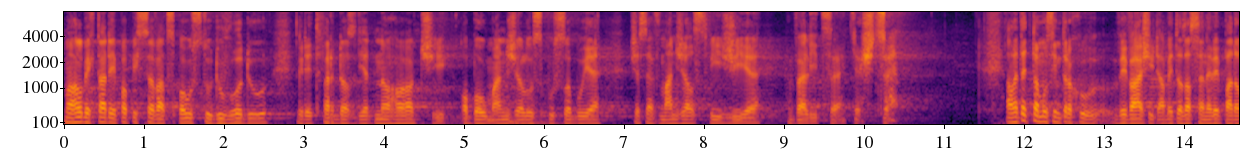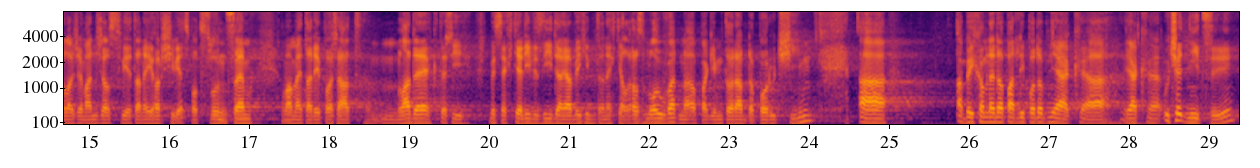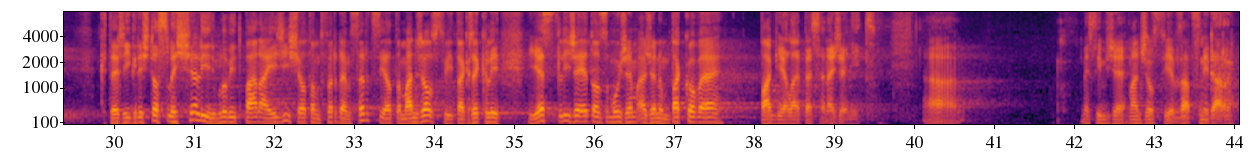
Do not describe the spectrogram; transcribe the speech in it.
Mohl bych tady popisovat spoustu důvodů, kdy tvrdost jednoho či obou manželů způsobuje, že se v manželství žije velice těžce. Ale teď to musím trochu vyvážit, aby to zase nevypadalo, že manželství je ta nejhorší věc pod sluncem. Máme tady pořád mladé, kteří by se chtěli vzít a já bych jim to nechtěl rozmlouvat, naopak jim to rád doporučím. A abychom nedopadli podobně jak, jak učedníci, kteří, když to slyšeli mluvit pána Ježíše o tom tvrdém srdci, o tom manželství, tak řekli, jestliže je to s mužem a ženou takové, pak je lépe se neženit. A myslím, že manželství je vzácný dar.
